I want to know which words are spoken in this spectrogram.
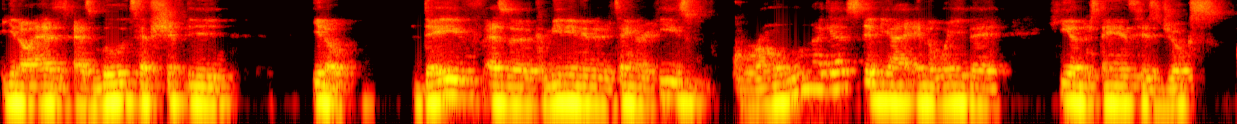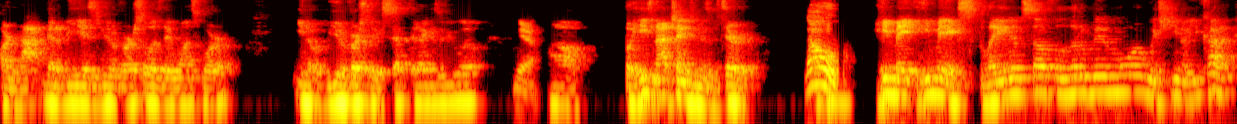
you know as as moods have shifted you know dave as a comedian and entertainer he's grown i guess in the in the way that he understands his jokes are not going to be as universal as they once were you know universally accepted i guess if you will yeah uh, but he's not changing his material no he may he may explain himself a little bit more, which you know you kind of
